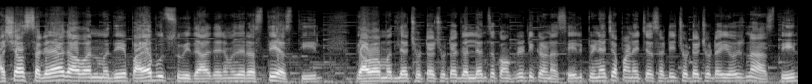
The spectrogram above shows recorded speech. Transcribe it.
अशा सगळ्या गावांमध्ये पायाभूत सुविधा त्याच्यामध्ये रस्ते असतील गावामधल्या छोट्या छोट्या गल्ल्यांचं काँक्रिटीकरण असेल पिण्याच्या पाण्याच्यासाठी छोट्या छोट्या योजना असतील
